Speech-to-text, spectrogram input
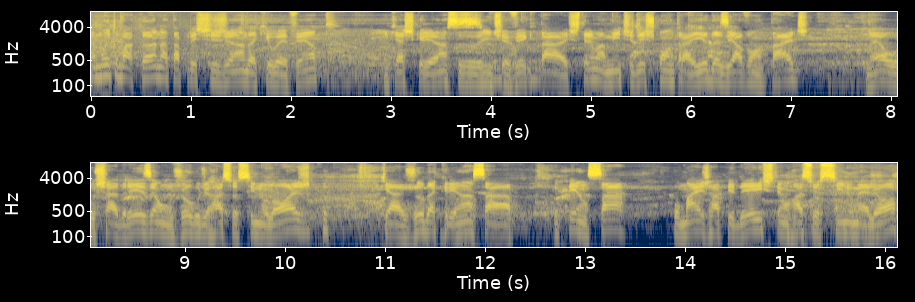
É muito bacana estar prestigiando aqui o evento, em que as crianças a gente vê que está extremamente descontraídas e à vontade. Né? O xadrez é um jogo de raciocínio lógico que ajuda a criança a pensar com mais rapidez, ter um raciocínio melhor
